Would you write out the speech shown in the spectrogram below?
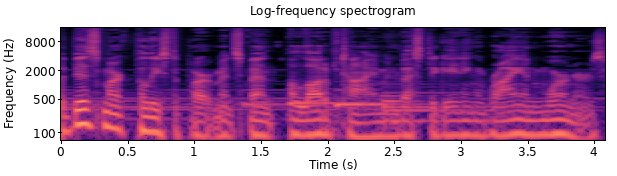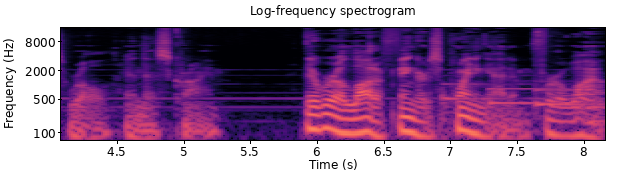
The Bismarck Police Department spent a lot of time investigating Ryan Werner's role in this crime. There were a lot of fingers pointing at him for a while,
